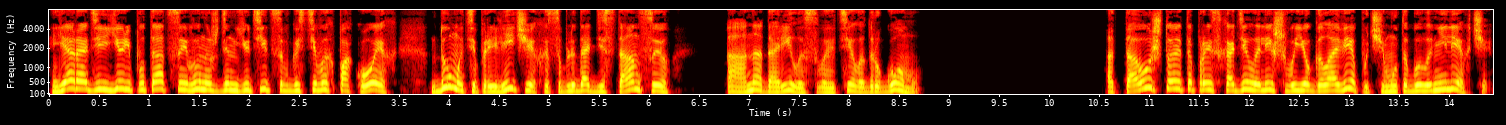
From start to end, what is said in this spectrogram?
Я ради ее репутации вынужден ютиться в гостевых покоях, думать о приличиях и соблюдать дистанцию, а она дарила свое тело другому. От того, что это происходило лишь в ее голове, почему-то было не легче.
